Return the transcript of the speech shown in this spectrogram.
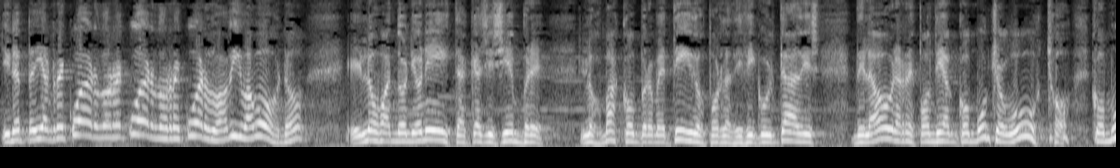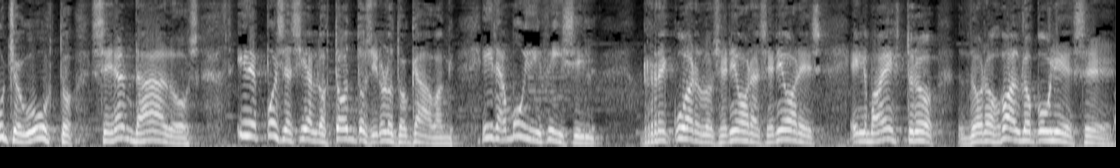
y le pedían recuerdo, recuerdo, recuerdo, a viva voz, ¿no? Eh, los bandoneonistas, casi siempre los más comprometidos por las dificultades de la obra, respondían con mucho gusto, con mucho gusto, serán dados. Y después se hacían los tontos y no lo tocaban. Era muy difícil. Recuerdo, señoras, señores, el maestro Don Osvaldo Pugliese.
